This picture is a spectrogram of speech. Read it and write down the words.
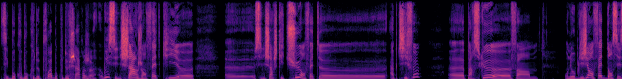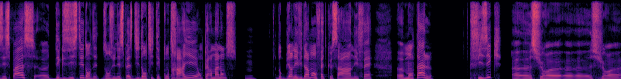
C'est beaucoup, beaucoup de poids, beaucoup de charges. Oui, c'est une charge en fait qui, euh, c'est une charge qui tue en fait euh, à petit feu, Euh, parce que, enfin. on est obligé en fait dans ces espaces d'exister dans, des- dans une espèce d'identité contrariée en permanence. Mm. Donc bien évidemment en fait que ça a un effet mental physique sur, sur,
